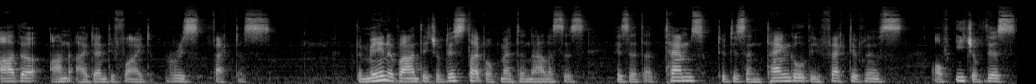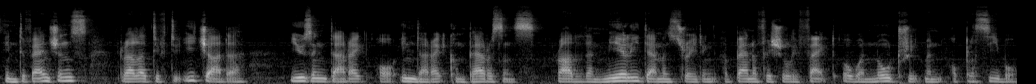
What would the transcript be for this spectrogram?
other unidentified risk factors. The main advantage of this type of meta analysis is that it attempts to disentangle the effectiveness of each of these interventions relative to each other using direct or indirect comparisons rather than merely demonstrating a beneficial effect over no treatment or placebo.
